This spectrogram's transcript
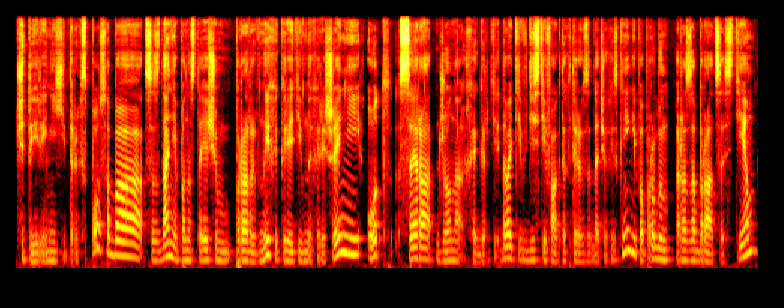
четыре нехитрых способа создания по-настоящему прорывных и креативных решений от сэра Джона Хэггерти. Давайте в 10 фактах, трех задачах из книги попробуем разобраться с тем,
